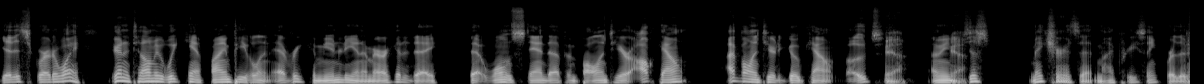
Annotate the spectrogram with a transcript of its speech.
get it squared away. You're going to tell me we can't find people in every community in America today that won't stand up and volunteer? I'll count. I volunteer to go count votes. Yeah. I mean, Yeah. just make sure it's at my precinct where there's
